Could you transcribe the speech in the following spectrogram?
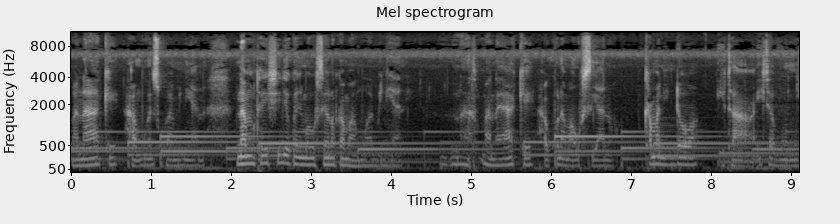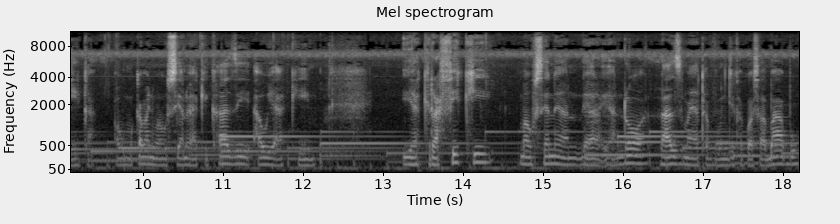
maana yake hamwezi kuaminiana. Na mtaishije kwenye mahusiano kama hamwaminiani? Maana yake hakuna mahusiano. Kama ni ndoa itavunjika. Ita au kama ni mahusiano ya kikazi au ya ki, ya kirafiki mahusiano ya, ya, ya ndoa lazima yatavunjika kwa sababu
